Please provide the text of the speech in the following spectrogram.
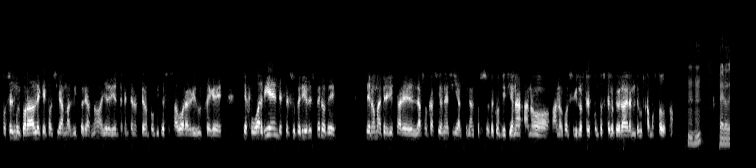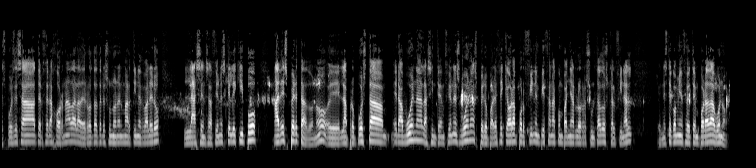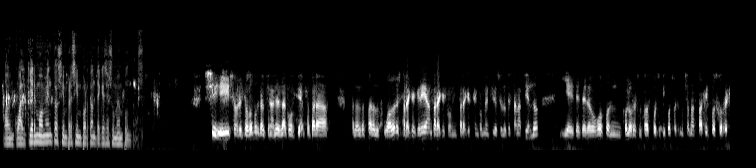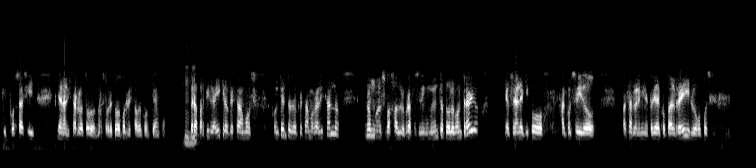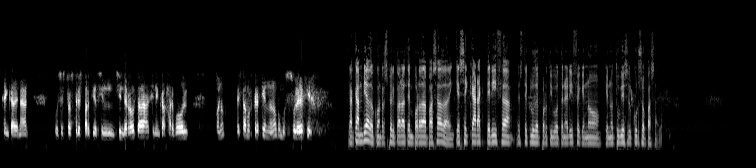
pues es muy probable que consigan más victorias, ¿no? Ayer evidentemente nos queda un poquito ese sabor agridulce que, de jugar bien, de ser superiores, pero de, de no materializar las ocasiones y al final pues eso te condiciona a no, a no conseguir los tres puntos que es lo que verdaderamente buscamos todos, ¿no? Ujú. Pero después de esa tercera jornada, la derrota 3-1 en el Martínez Valero, la sensación es que el equipo ha despertado, ¿no? Eh, la propuesta era buena, las intenciones buenas, pero parece que ahora por fin empiezan a acompañar los resultados que al final, en este comienzo de temporada, bueno, o en cualquier momento, siempre es importante que se sumen puntos. Sí, sobre todo porque al final es la confianza para, para, los, para los jugadores, para que crean, para que con- para que estén convencidos en lo que están haciendo y eh, desde luego con, con los resultados positivos es mucho más fácil pues corregir cosas y, y analizarlo todo, ¿no? Sobre todo por el estado de confianza. Ujú. Pero a partir de ahí creo que estábamos contentos de lo que estábamos realizando, no hemos bajado los brazos en ningún momento, todo lo contrario, y al final el equipo ha conseguido pasar la eliminatoria de Copa del Rey y luego pues encadenar pues estos tres partidos sin, sin derrota, sin encajar gol. Bueno, estamos creciendo, ¿no? Como se suele decir. ¿Qué ha cambiado con respecto a la temporada pasada? ¿En qué se caracteriza este Club Deportivo Tenerife que no, que no tuviese el curso pasado?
